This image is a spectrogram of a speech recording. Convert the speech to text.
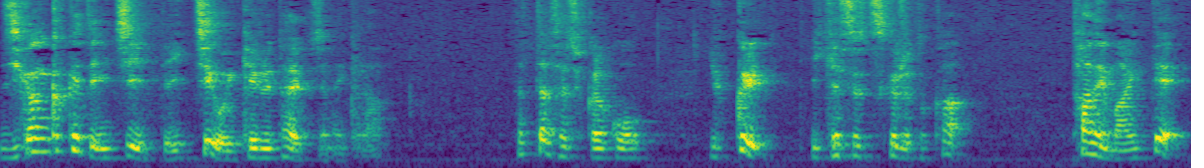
時間かけて1位って1位をいけるタイプじゃないから。だったら最初からこうゆっくりいけす作るとか種まいて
